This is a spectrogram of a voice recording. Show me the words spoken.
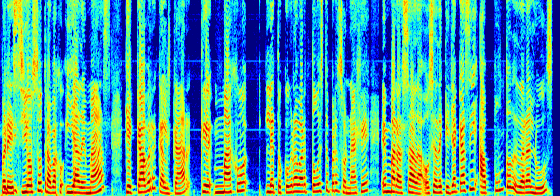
Precioso trabajo. Y además que cabe recalcar que Majo le tocó grabar todo este personaje embarazada, o sea, de que ya casi a punto de dar a luz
